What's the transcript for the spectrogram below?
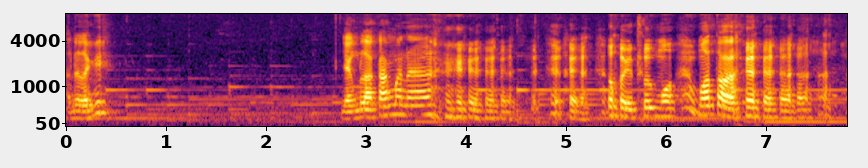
ada lagi? Yang belakang mana? Oh itu mo motor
